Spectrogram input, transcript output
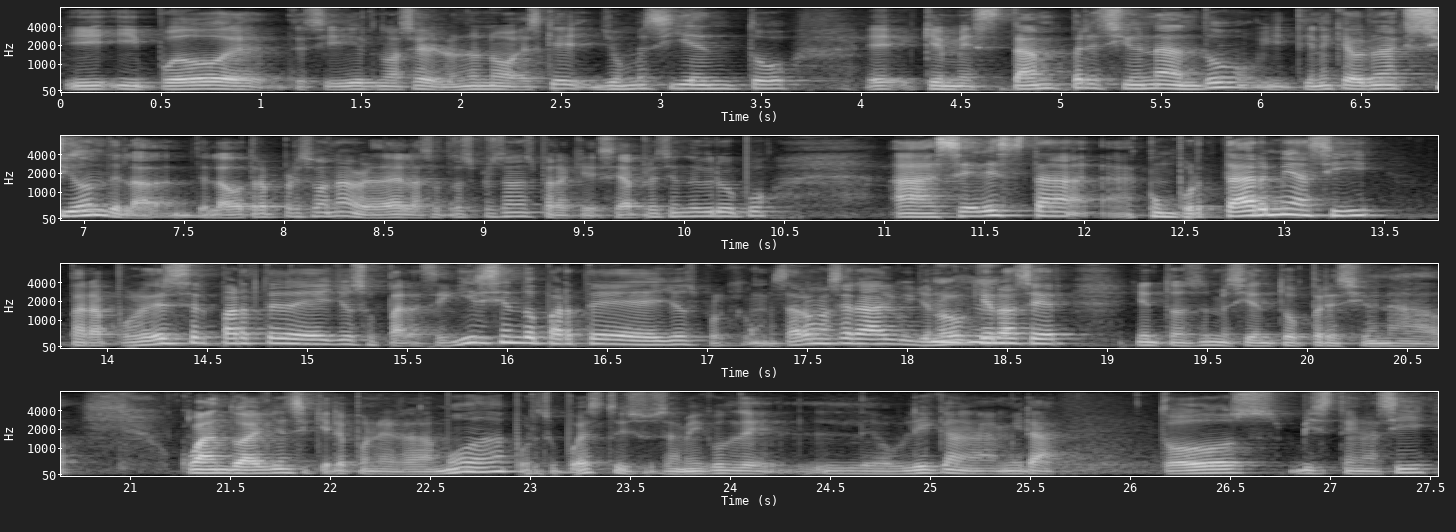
y, puedo decidir no hacerlo. No, no, es que yo me siento eh, que me están presionando y tiene que haber una acción de la, de la otra persona, ¿verdad? De las otras personas para que sea presión de grupo a hacer esta, a comportarme así para poder ser parte de ellos o para seguir siendo parte de ellos porque comenzaron a hacer algo y yo no lo quiero hacer y entonces me siento presionado. Cuando alguien se quiere poner a la moda, por supuesto, y sus amigos le, le obligan a, mira, todos visten así,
